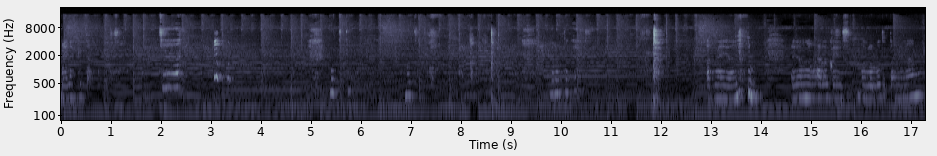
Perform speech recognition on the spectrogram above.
May nakita ako. Tiyan! Matutuwa. Matutuwa. At ngayon, ngayong araw guys, magluluto tayo ng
